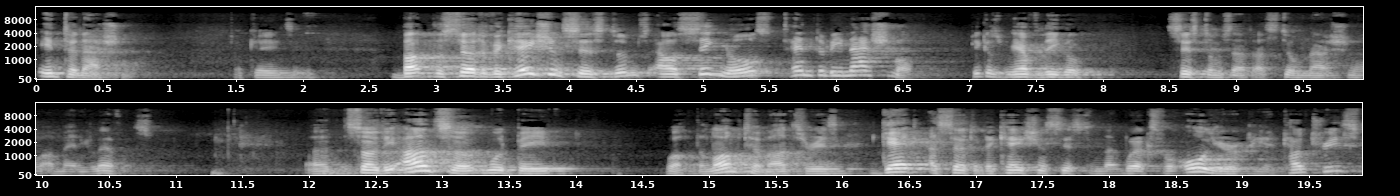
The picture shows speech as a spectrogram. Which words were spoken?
international. Okay, but the certification systems, our signals, tend to be national because we have legal systems that are still national on many levels. Uh, so the answer would be well, the long term answer is get a certification system that works for all European countries,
